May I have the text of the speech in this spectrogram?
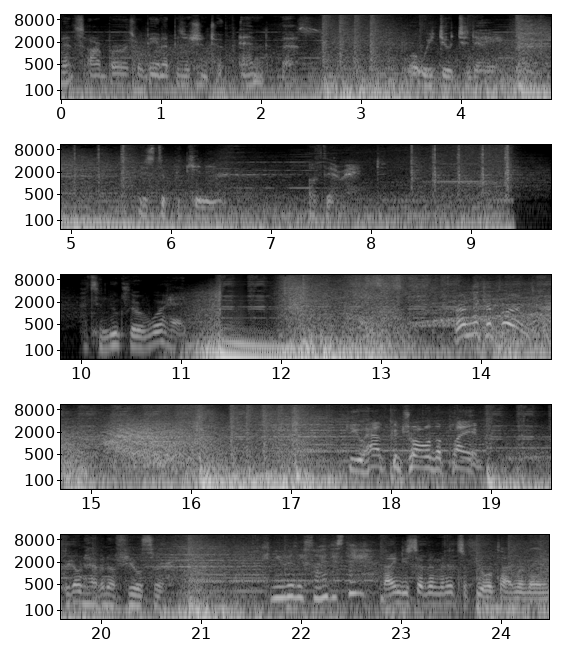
In 10 minutes, our birds will be in a position to end this. What we do today is the beginning of their end. That's a nuclear warhead. Firmly confirmed. Do you have control of the plane? We don't have enough fuel, sir. Can you really fly this thing? 97 minutes of fuel time remaining.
